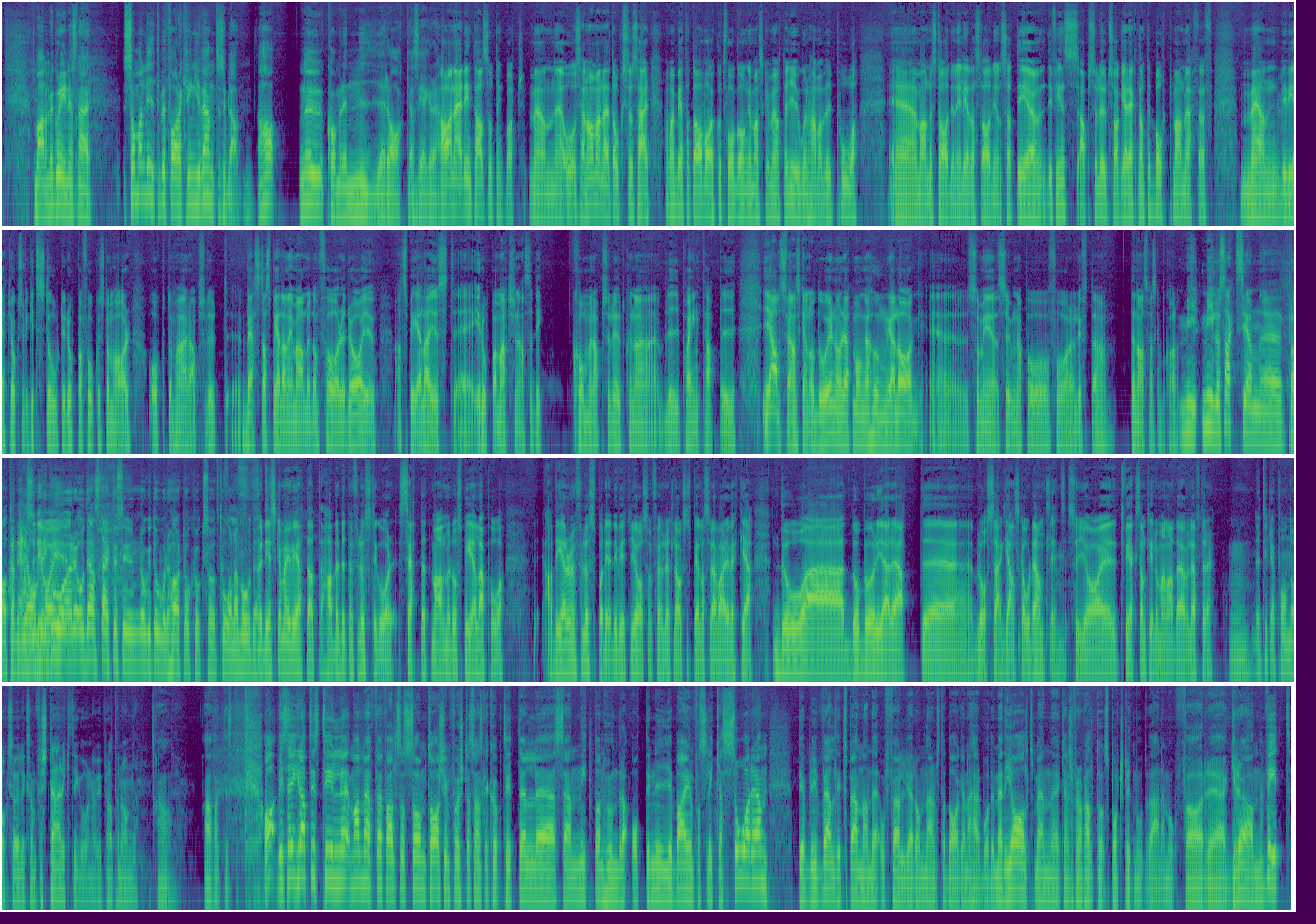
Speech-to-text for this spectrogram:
Malmö går in i en sån här, som man lite befarar kring Juventus ibland. Jaha, nu kommer det nio raka segrar här. Ja, nej, det är inte alls otänkbart. Men, eh, och sen har man också så här, har man betat av AIK två gånger, man ska möta Djurgården, Hammarby på eh, Malmö stadion, i Ledarstadion. Så det, det finns absolut saker. Jag räknar inte bort Malmö FF, men vi vet ju också vilket stort Europafokus de har och de här absolut bästa spelarna i Malmö, de föredrar ju att spela just eh, Europamatcherna. Så det kommer absolut kunna bli poängtapp i, i allsvenskan och då är det nog rätt många hungriga lag eh, som är sugna på att få lyfta den allsvenska pokalen. Mi Milos-aktien eh, pratade Ja, vi alltså, om var ju- igår och den stärktes ju något oerhört och också tålamodet. För det ska man ju veta att hade det blivit en förlust igår, sättet Malmö då spelar på, adderar du en förlust på det, det vet ju jag som följer ett lag som spelar sådär varje vecka, då, eh, då börjar det att eh, blåsa ganska ordentligt. Så jag är tveksam till om han hade överlevt det där. Det tycker jag Ponne också liksom förstärkte igår när vi pratade om det. Ja. Ja, faktiskt. Ja, vi säger grattis till Malmö FF alltså som tar sin första svenska cuptitel eh, sedan 1989. Bayern får slicka såren. Det blir väldigt spännande att följa de närmsta dagarna här, både medialt men eh, kanske framförallt då sportsligt mot Värnamo för eh, grönvitt.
